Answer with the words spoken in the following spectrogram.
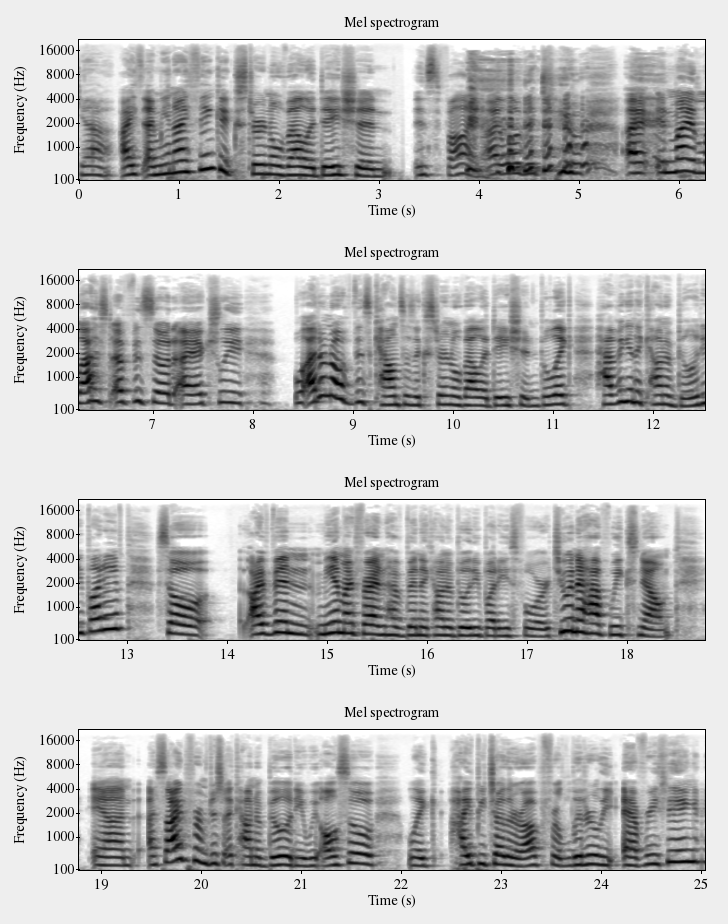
yeah i i mean i think external validation is fine i love it too i in my last episode i actually well, I don't know if this counts as external validation, but like having an accountability buddy. So I've been, me and my friend have been accountability buddies for two and a half weeks now. And aside from just accountability, we also like hype each other up for literally everything.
